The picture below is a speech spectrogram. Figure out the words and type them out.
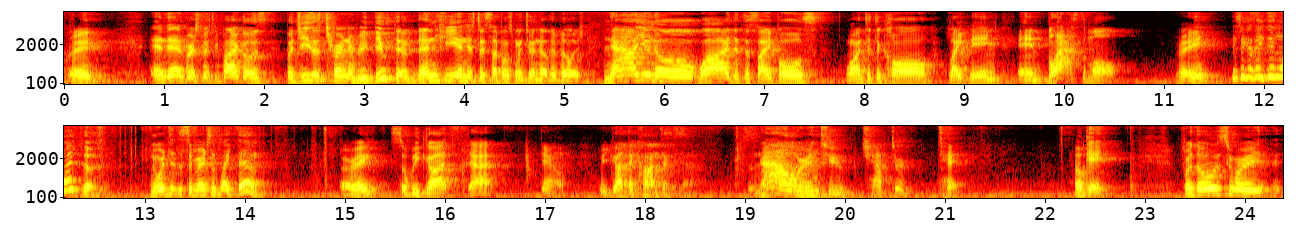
Right? And then verse 55 goes, But Jesus turned and rebuked them. Then he and his disciples went to another village. Now you know why the disciples wanted to call lightning and blast them all. Right? It's because they didn't like them. Nor did the Samaritans like them. All right? So we got that down. We got the context now. So now we're into chapter 10. Okay. For those who are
